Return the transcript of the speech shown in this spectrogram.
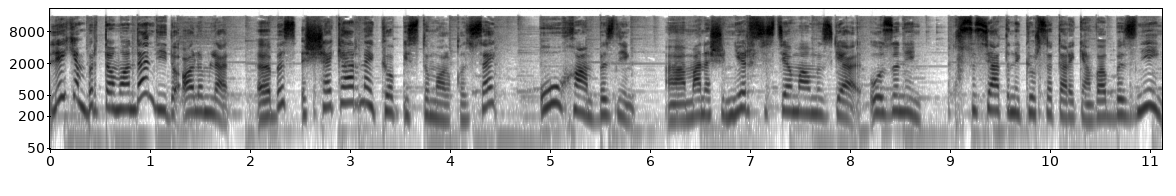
Lekin bir tomondan deydi olimlar e, biz shakarni ko'p iste'mol qilsak u ham bizning e, mana shu nerv sistemamizga o'zining xususiyatini ko'rsatar ekan va bizning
